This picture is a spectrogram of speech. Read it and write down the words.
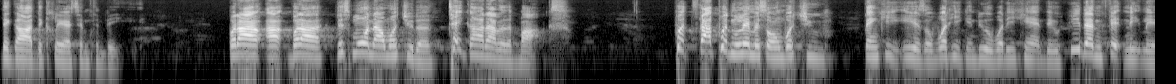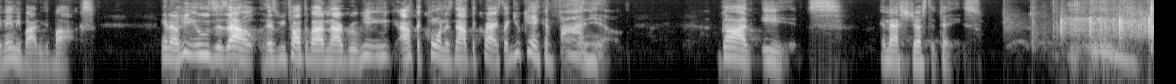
that God declares him to be. But I, I but I this morning I want you to take God out of the box. Put stop putting limits on what you think he is or what he can do or what he can't do. He doesn't fit neatly in anybody's box. You know, he oozes out, as we talked about in our group. He, out the corners, out the cracks. Like you can't confine him. God is, and that's just a taste.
